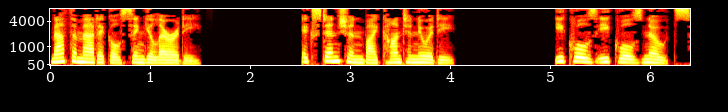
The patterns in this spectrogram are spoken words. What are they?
Mathematical singularity Extension by continuity. Equals equals Notes.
